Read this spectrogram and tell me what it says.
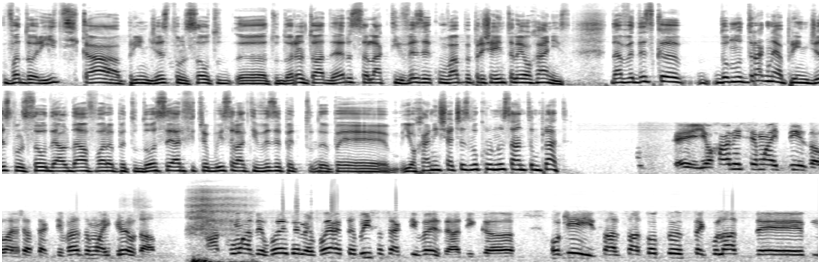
vă doriți ca prin gestul său Tu- uh, Tudorel Toader să-l activeze cumva pe președintele Iohannis. Dar vedeți că domnul Dragnea, prin gestul său de a-l da afară pe Tudose, ar fi trebuit să-l activeze pe, Tu- pe Iohannis și acest lucru nu s-a întâmplat. Ei, Iohannis e mai diesel, așa, se activează mai greu, dar acum de voie de nevoie ar trebui să se activeze. Adică, ok, s-a, s-a tot speculat de m,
